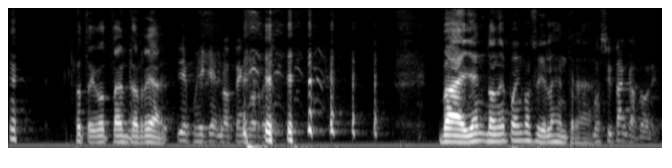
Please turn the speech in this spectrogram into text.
no tengo tanto real. Y después que no tengo real. vayan, ¿dónde pueden conseguir las entradas? No soy tan católico.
